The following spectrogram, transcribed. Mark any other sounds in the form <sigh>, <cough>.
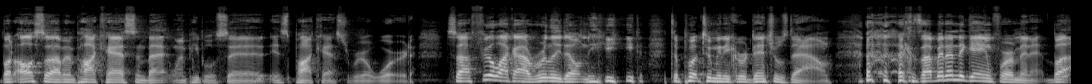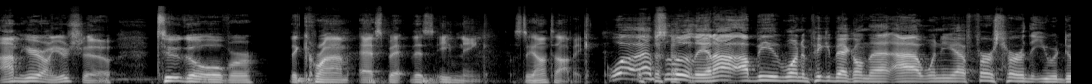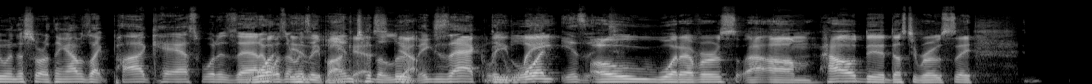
but also I've been podcasting back when people said is podcast a real word. So I feel like I really don't <laughs> need to put too many credentials down <laughs> because I've been in the game for a minute. But I'm here on your show to go over the crime aspect this evening stay on topic. Well, absolutely, and I, will be one to piggyback on that. I, when you first heard that you were doing this sort of thing, I was like, "Podcast? What is that?" What I wasn't really into the loop. Yeah. Exactly. The late, what is it? Oh, whatever's. Uh, um, how did Dusty Rhodes say?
